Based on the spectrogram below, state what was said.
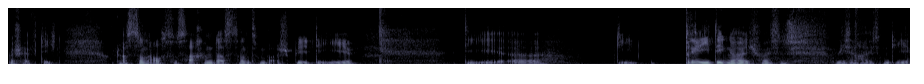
beschäftigt. Und du hast dann auch so Sachen, dass dann zum Beispiel die, die, äh, die Drehdinger, ich weiß nicht, wie sie heißen, die,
